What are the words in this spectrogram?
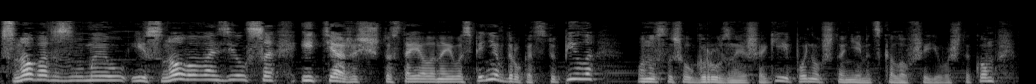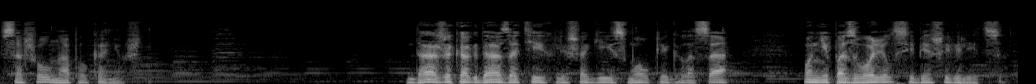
снова взмыл и снова вонзился, и тяжесть, что стояла на его спине, вдруг отступила, он услышал грузные шаги и понял, что немец, коловший его штыком, сошел на пол конюшни. Даже когда затихли шаги и смолкли голоса, он не позволил себе шевелиться. —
